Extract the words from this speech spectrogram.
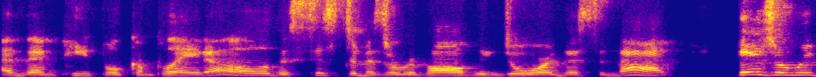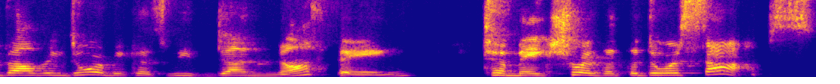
and then people complain, oh, the system is a revolving door, this and that. There's a revolving door because we've done nothing to make sure that the door stops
